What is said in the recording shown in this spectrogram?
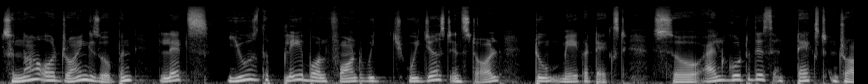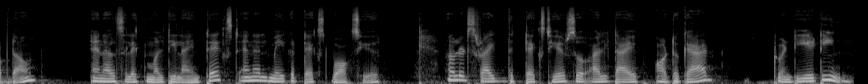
So now our drawing is open. Let's use the playball font which we just installed to make a text. So I'll go to this text drop down and I'll select multi-line text and I'll make a text box here. Now let's write the text here. So I'll type AutoCAD 2018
